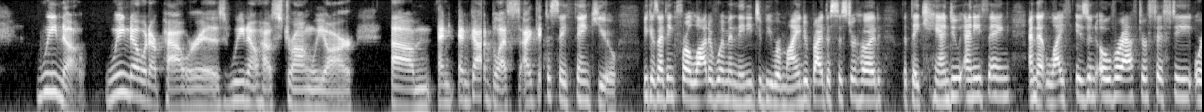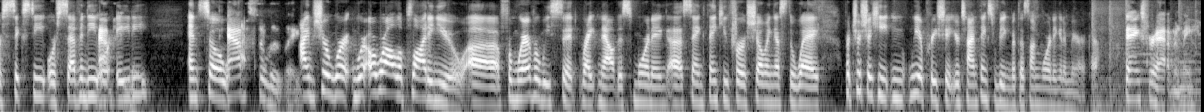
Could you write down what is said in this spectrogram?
we know we know what our power is. We know how strong we are. Um, and, and God bless. I think to say thank you because I think for a lot of women, they need to be reminded by the sisterhood that they can do anything and that life isn't over after 50 or 60 or 70 Absolutely. or 80. And so, absolutely, I'm sure we're we're, we're all applauding you uh, from wherever we sit right now this morning, uh, saying thank you for showing us the way. Patricia Heaton, we appreciate your time. Thanks for being with us on Morning in America. Thanks for having me.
